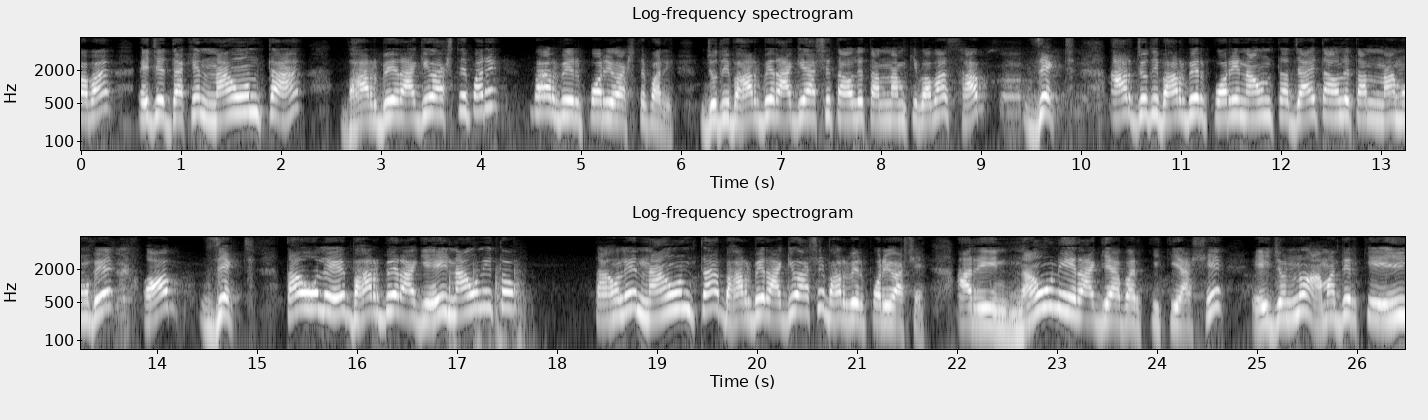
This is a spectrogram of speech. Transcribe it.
বাবা, এই যে দেখেন নাউনটা ভার্বের আগেও আসতে পারে ভার্বের পরেও আসতে পারে। যদি ভার্বের আগে আসে, তাহলে তার নাম কি বাবা? সাবজেক্ট আর যদি ভার্বের পরে নাউনটা যায়, তাহলে তার নাম হবে অবজেক্ট তাহলে ভার্বের আগে, এই নাউনই তো। তাহলে নাউনটা ভার্বের আগেও আসে, ভার্বের পরেও আসে। আর এই নাউনের আগে আবার কি কি আসে? এই জন্য আমাদেরকে এই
